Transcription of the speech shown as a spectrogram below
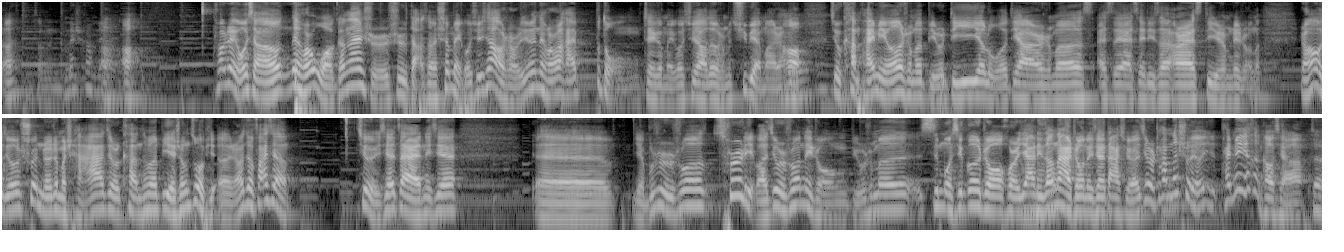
啊，怎么没事儿没事哦，说这个，我想那会儿我刚开始是打算申美国学校的时候，因为那会儿还不懂这个美国学校都有什么区别嘛，然后就看排名什么，比如第一耶鲁，第二什么 S A S A D 三 R S D 什么这种的，然后我就顺着这么查，就是看他们毕业生作品，然后就发现，就有一些在那些。呃，也不是说村儿里吧，就是说那种，比如什么新墨西哥州或者亚利桑那州那些大学，就是他们的摄影排名也很靠前，对，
